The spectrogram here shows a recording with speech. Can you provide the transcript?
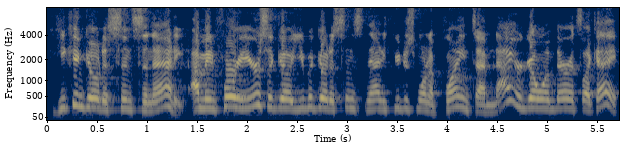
he can go to Cincinnati. I mean, four years ago, you would go to Cincinnati if you just wanted playing time. Now you're going there. It's like, hey,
